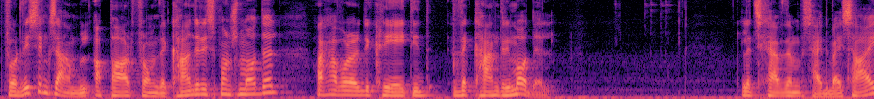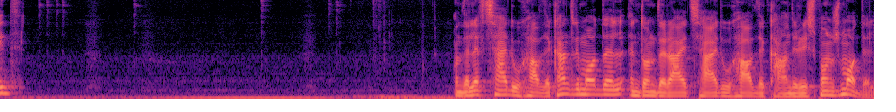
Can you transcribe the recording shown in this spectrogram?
For this example, apart from the country response model, I have already created the country model. Let's have them side by side. On the left side we have the country model and on the right side we have the country response model.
